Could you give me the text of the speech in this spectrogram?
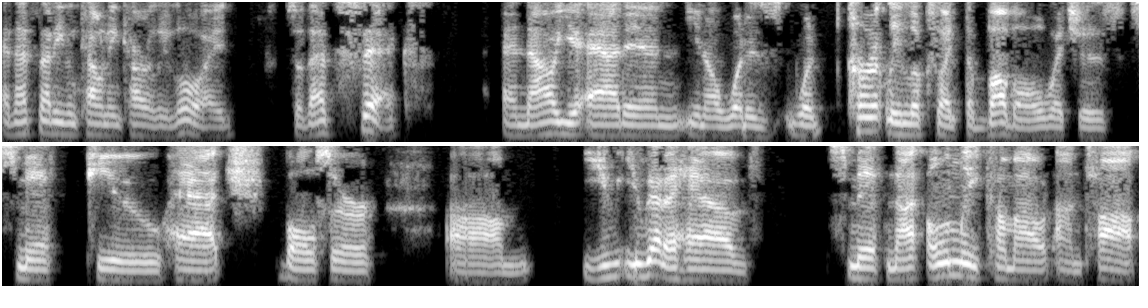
and that's not even counting Carli Lloyd. So that's six. And now you add in, you know, what is, what currently looks like the bubble, which is Smith, Pugh, Hatch, Bolser. Um, you, you gotta have Smith not only come out on top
